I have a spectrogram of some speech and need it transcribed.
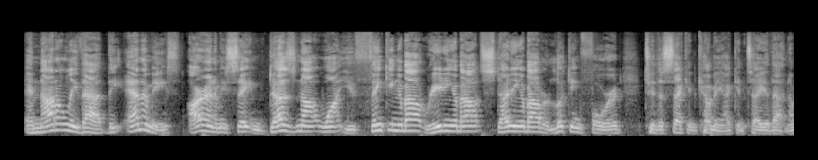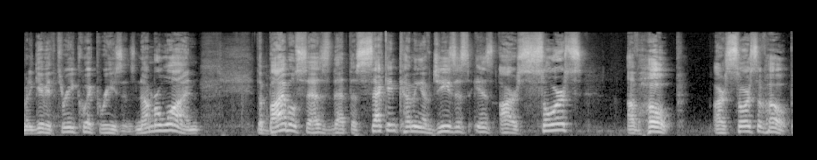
And not only that, the enemies, our enemy, Satan, does not want you thinking about, reading about, studying about, or looking forward to the second coming. I can tell you that. And I'm going to give you three quick reasons. Number one, the Bible says that the second coming of Jesus is our source of hope. Our source of hope.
